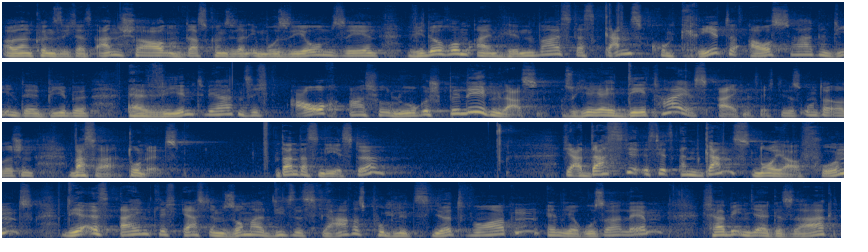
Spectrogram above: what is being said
aber dann können Sie sich das anschauen und das können Sie dann im Museum sehen. Wiederum ein Hinweis, dass ganz konkrete Aussagen, die in der Bibel erwähnt werden, sich auch archäologisch belegen lassen. Also hier ja Details eigentlich dieses unterirdischen Wassertunnels. Dann das nächste. Ja, das hier ist jetzt ein ganz neuer Fund. Der ist eigentlich erst im Sommer dieses Jahres publiziert worden in Jerusalem. Ich habe Ihnen ja gesagt,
